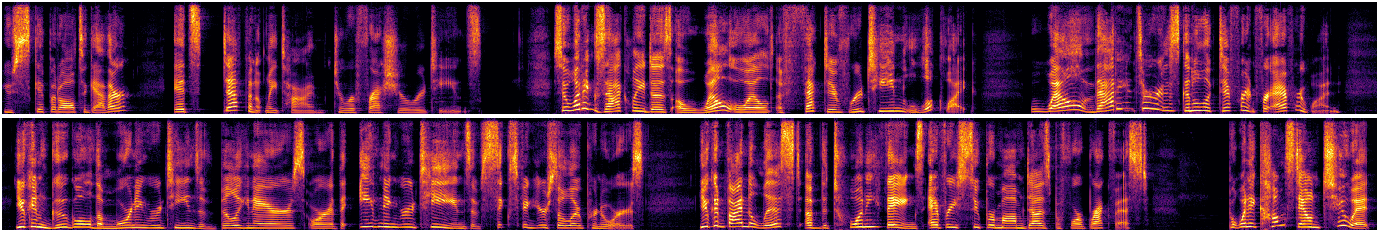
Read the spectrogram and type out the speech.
you skip it all together, it's definitely time to refresh your routines. So, what exactly does a well oiled, effective routine look like? Well, that answer is going to look different for everyone. You can Google the morning routines of billionaires or the evening routines of six figure solopreneurs. You can find a list of the 20 things every supermom does before breakfast. But when it comes down to it,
